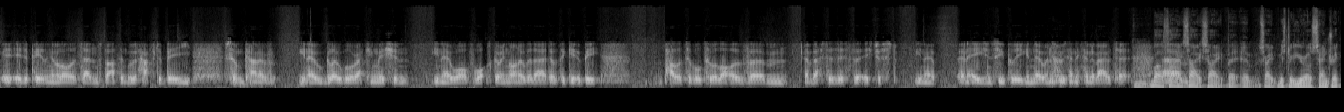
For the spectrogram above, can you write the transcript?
is appealing in a lot of sense, but I think we would have to be some kind of, you know, global recognition, you know, of what's going on over there. I don't think it would be palatable to a lot of um, investors is that it's just you know an Asian Super League and no one knows anything about it. Well, sorry, Um, sorry, sorry, but uh, sorry, Mr. Eurocentric.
